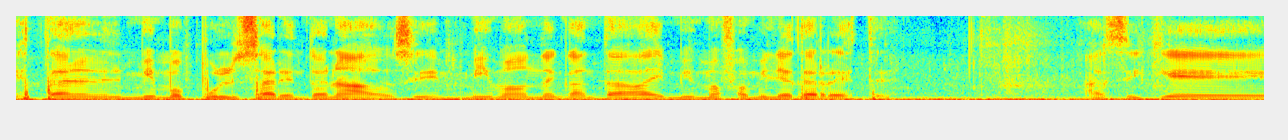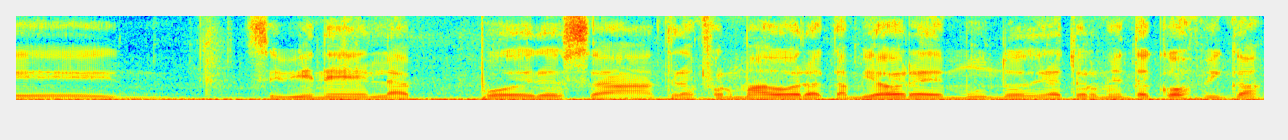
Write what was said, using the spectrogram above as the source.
están en el mismo pulsar entonado, ¿sí? misma onda encantada y misma familia terrestre. Así que se viene la poderosa transformadora, cambiadora de mundos de la tormenta cósmica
